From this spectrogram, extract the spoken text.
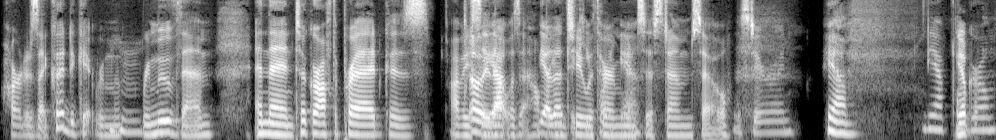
hard as I could to get remo- remove them, and then took her off the pred because obviously Oh, yeah. that wasn't Yeah, helping that's too key with her point, immune yeah. system. So The steroid. yeah, yeah, poor Yep. girl.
